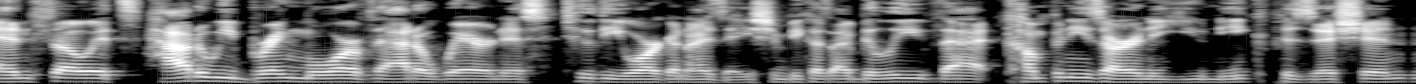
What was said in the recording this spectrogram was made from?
And so it's how do we bring more of that awareness to the organization because I believe that that companies are in a unique position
